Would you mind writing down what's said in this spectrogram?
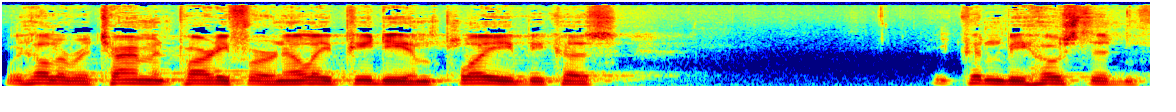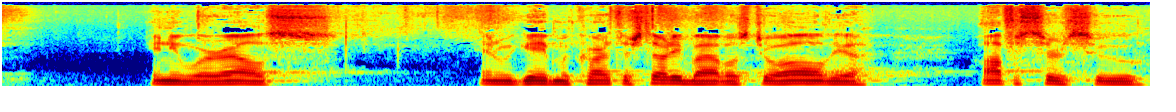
We held a retirement party for an LAPD employee because he couldn't be hosted anywhere else. And we gave MacArthur Study Bibles to all the officers who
